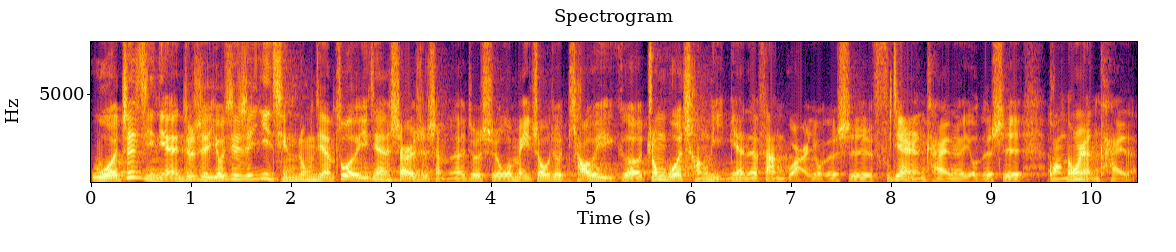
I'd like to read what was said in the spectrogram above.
我这几年就是，尤其是疫情中间做的一件事儿是什么呢？就是我每周就挑一个中国城里面的饭馆，有的是福建人开的，有的是广东人开的，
